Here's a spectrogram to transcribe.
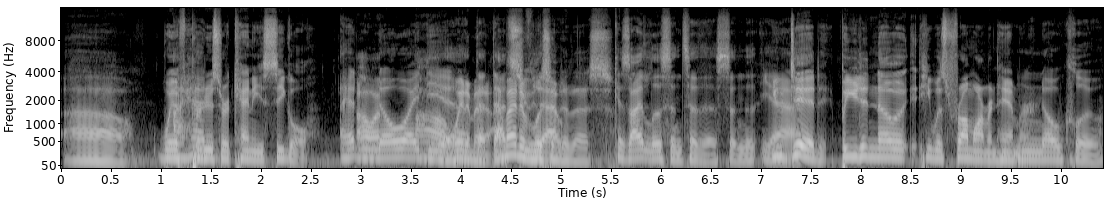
Oh. with I had- producer Kenny Segal. I had Oh, I- no oh, idea. wait a minute. That I might have listened to this this. because I listened to this and th- yeah, You did, but you didn't know he was from Armand Hammer. No clue.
